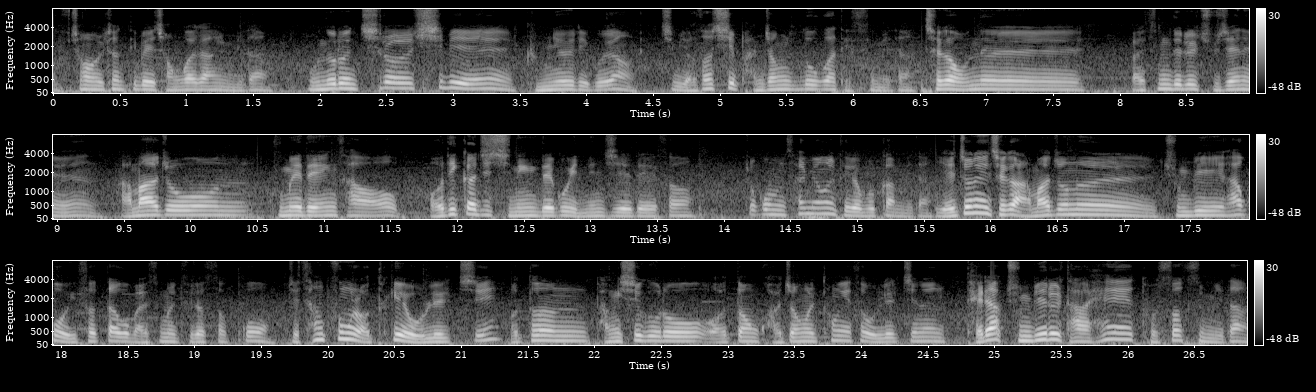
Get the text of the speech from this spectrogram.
부천 올천TV의 정과장입니다. 오늘은 7월 10일 금요일이고요. 지금 6시 반 정도가 됐습니다. 제가 오늘 말씀드릴 주제는 아마존 구매 대행 사업 어디까지 진행되고 있는지에 대해서 조금 설명을 드려볼까 합니다. 예전에 제가 아마존을 준비하고 있었다고 말씀을 드렸었고, 이제 상품을 어떻게 올릴지, 어떤 방식으로 어떤 과정을 통해서 올릴지는 대략 준비를 다 해뒀었습니다.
